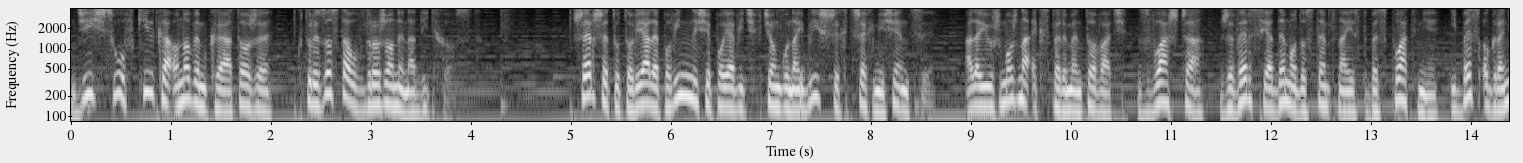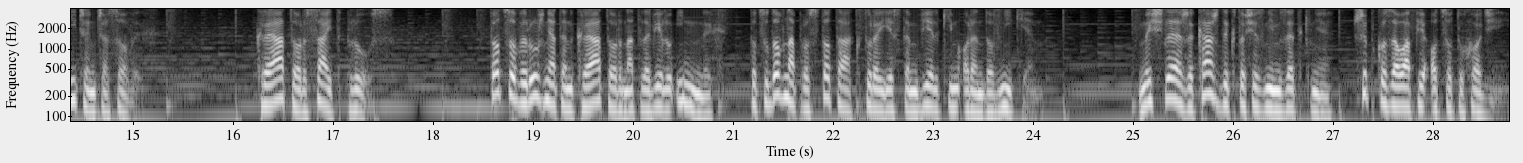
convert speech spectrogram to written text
Dziś słów kilka o nowym kreatorze, który został wdrożony na DitHost. Szersze tutoriale powinny się pojawić w ciągu najbliższych trzech miesięcy, ale już można eksperymentować, zwłaszcza, że wersja demo dostępna jest bezpłatnie i bez ograniczeń czasowych. Kreator Site Plus. To, co wyróżnia ten kreator na tle wielu innych, to cudowna prostota, której jestem wielkim orędownikiem. Myślę, że każdy, kto się z nim zetknie, szybko załapie o co tu chodzi.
